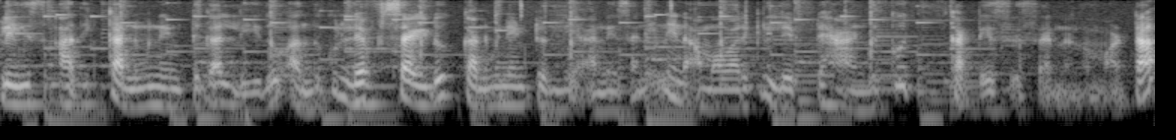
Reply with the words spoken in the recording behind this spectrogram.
ప్లేస్ అది కన్వీనియంట్గా లేదు. అందుకు లెఫ్ట్ సైడ్ కన్వీనియంట్ ఉంది అనేసి అని నేను అమ్మవారికి లెఫ్ట్ హ్యాండ్కు కట్టేసేసాను అనమాట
